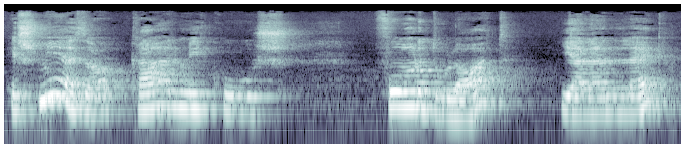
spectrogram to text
És mi ez a kármikus fordulat jelenleg?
